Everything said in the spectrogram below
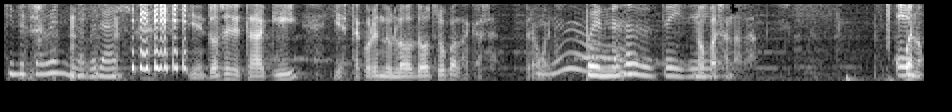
Que no saben ni hablar. Y entonces está aquí y está corriendo de un lado de otro para la casa. Pero bueno, Pero no os asustéis. no ¿eh? pasa nada. Bueno,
